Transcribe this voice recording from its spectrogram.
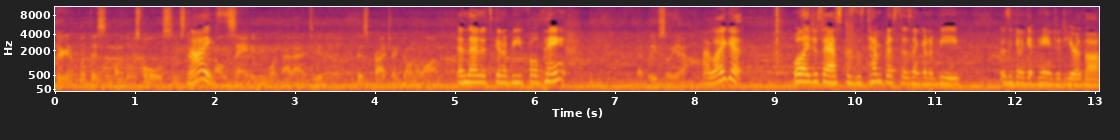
they're going to put this in one of those holes and start Nice. all the sanding and whatnot on it to get this project going along. and then it's going to be full paint? I believe so, yeah. I like it. Well, I just asked because the Tempest isn't going to be, isn't going to get painted here. The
